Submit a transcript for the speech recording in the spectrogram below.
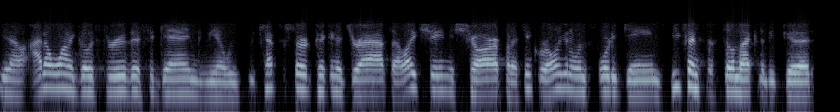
you know, I don't want to go through this again. You know, we, we kept the third pick in the draft. I like Shaedon Sharpe, but I think we're only going to win 40 games. Defense is still not going to be good.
